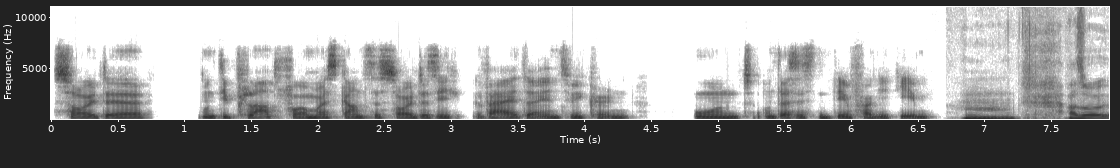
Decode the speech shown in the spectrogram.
sollte und die Plattform als Ganzes sollte sich weiterentwickeln. Und, und das ist in dem Fall gegeben. Hm. Also,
